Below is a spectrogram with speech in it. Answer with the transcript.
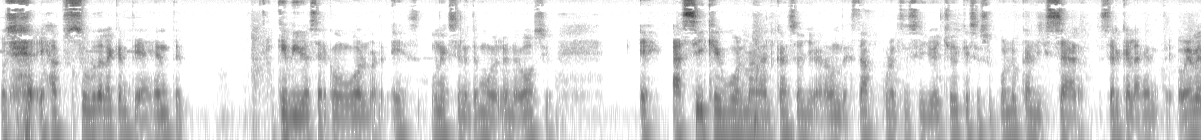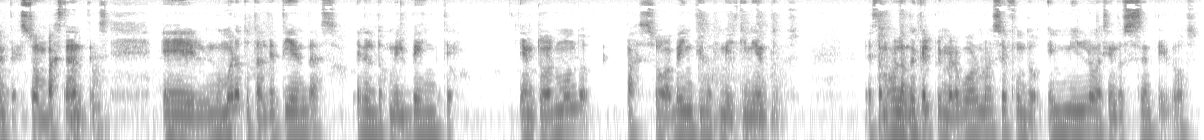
O sea, es absurda la cantidad de gente que vive cerca un Walmart. Es un excelente modelo de negocio. Es así que Walmart alcanzó a llegar a donde está, por el sencillo hecho de que se supo localizar cerca de la gente. Obviamente, son bastantes. El número total de tiendas en el 2020 en todo el mundo pasó a 22.500. Estamos hablando de que el primer Walmart se fundó en 1962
